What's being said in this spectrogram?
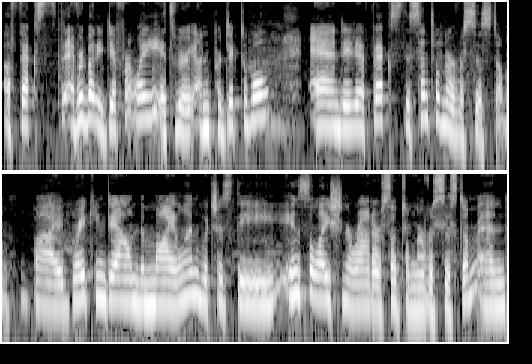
affects everybody differently. It's very unpredictable, and it affects the central nervous system by breaking down the myelin, which is the insulation around our central nervous system, and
